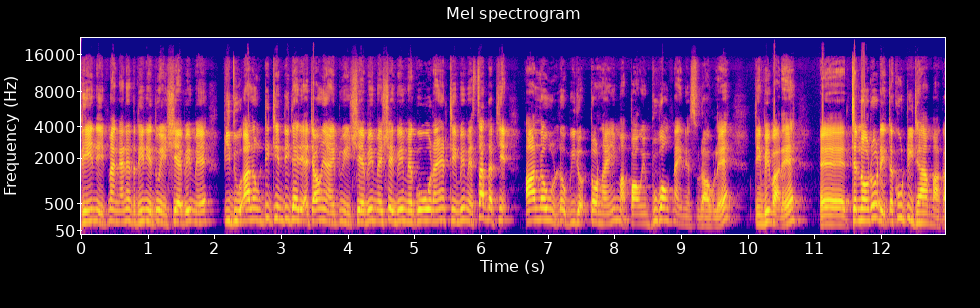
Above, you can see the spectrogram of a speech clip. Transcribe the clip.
တင်းတွေမှန်ကန်တဲ့သတင်းတွေတွေ့ရင် share ပေးမယ်ပြည်သူအားလုံးတိထင်တိထိုက်တဲ့အကြောင်းအရာတွေတွေ့ရင် share ပေးမယ် share ပေးမယ်ကိုကိုယ်တိုင်နဲ့တင်ပေးမယ်စသဖြင့်အားလုံးကိုလှုပ်ပြီးတော့တော်လှန်ရေးမှာပါဝင်ပူးပေါင်းနိုင်တယ်ဆိုတာကိုလည်းတင်ပေးပါတယ်။အဲကျွန်တော်တို့တွေတခုတိထားမှာက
